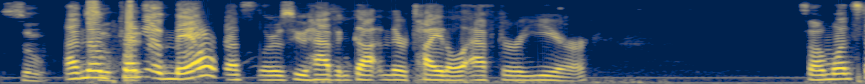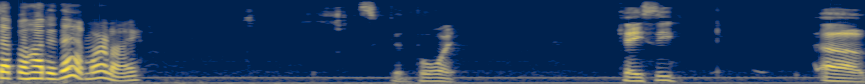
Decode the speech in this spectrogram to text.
So I've known so plenty Ca- of male wrestlers who haven't gotten their title after a year. So I'm one step ahead of them, aren't I? That's a good point, Kaci. Uh,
